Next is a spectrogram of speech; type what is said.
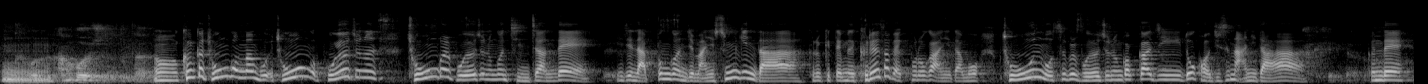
그걸 안 보여주는구나. 어, 그러니까 좋은 것만 보, 좋은 거 보여주는 좋은 걸 보여주는 건 진짜인데 네. 이제 나쁜 건 이제 많이 숨긴다. 그렇기 때문에 그래서 100%가 아니다. 뭐 좋은 모습을 보여주는 것까지도 거짓은 아니다. 근데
